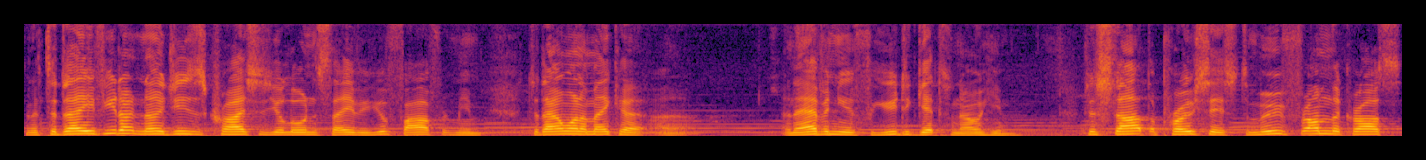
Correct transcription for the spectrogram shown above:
And if today, if you don't know Jesus Christ as your Lord and Savior, you're far from Him. Today, I want to make a, a an avenue for you to get to know Him to start the process, to move from the cross,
